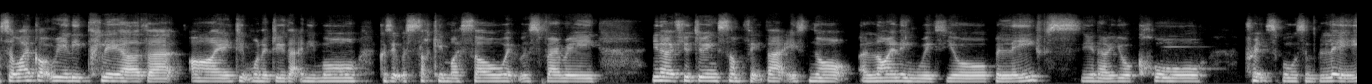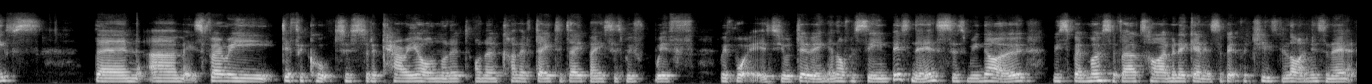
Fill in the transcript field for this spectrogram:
so I got really clear that I didn't want to do that anymore because it was sucking my soul. It was very, you know, if you're doing something that is not aligning with your beliefs, you know, your core principles and beliefs, then um, it's very difficult to sort of carry on on a, on a kind of day to day basis with, with, with what it is you're doing. And obviously, in business, as we know, we spend most of our time, and again, it's a bit of a cheesy line, isn't it?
